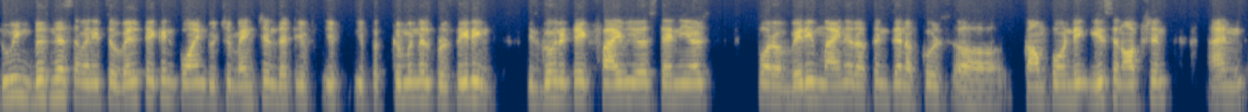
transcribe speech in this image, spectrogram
doing business i mean it's a well taken point which you mentioned that if if if a criminal proceeding is going to take 5 years 10 years for a very minor offense then of course uh, compounding is an option. And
